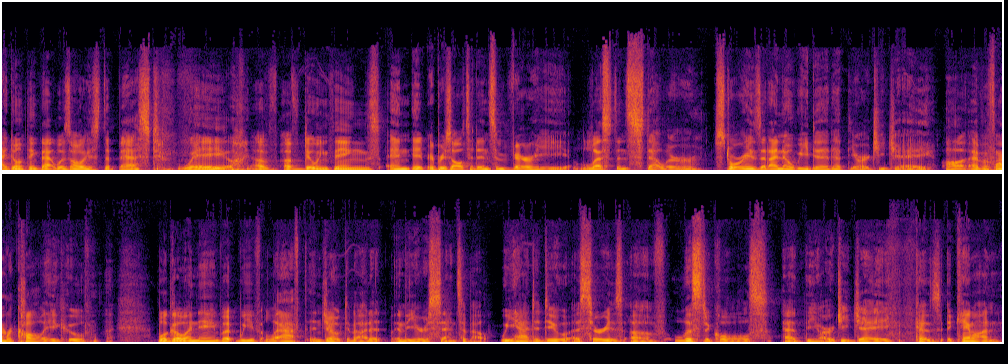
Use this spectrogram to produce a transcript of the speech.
I don't think that was always the best way of, of doing things. And it, it resulted in some very less than stellar stories that I know we did at the RGJ. I have a former colleague who will go unnamed, but we've laughed and joked about it in the years since about we had to do a series of listicles at the RGJ because it came on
